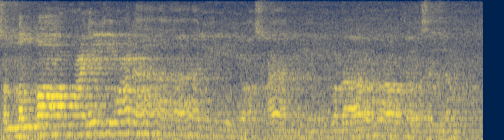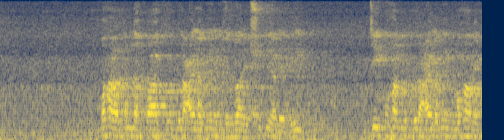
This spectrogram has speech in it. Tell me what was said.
صلى الله عليه وعلى آله وأصحابه وبارك وسلم মহান আল্লাহ পাক রব্বুল আলামিনের দরবারে শুকরিয়া আদায় করি যে মহান রব্বুল আলামিন মহান এক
